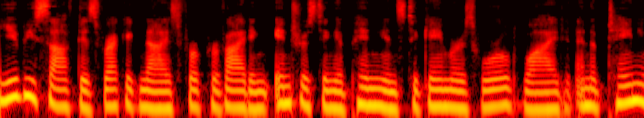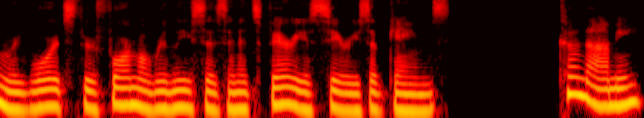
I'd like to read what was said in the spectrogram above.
Ubisoft is recognized for providing interesting opinions to gamers worldwide and obtaining rewards through formal releases in its various series of games. Konami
